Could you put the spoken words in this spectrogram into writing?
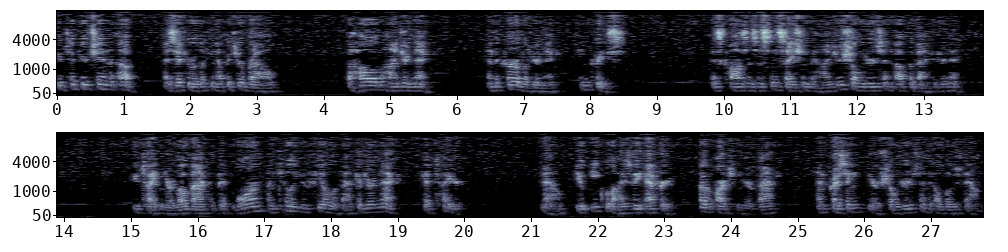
You tip your chin up as if you were looking up at your brow. The hollow behind your neck and the curve of your neck increase. This causes a sensation behind your shoulders and up the back of your neck. You tighten your low back a bit more until you feel the back of your neck get tighter. Now you equalize the effort of arching your back and pressing your shoulders and elbows down.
